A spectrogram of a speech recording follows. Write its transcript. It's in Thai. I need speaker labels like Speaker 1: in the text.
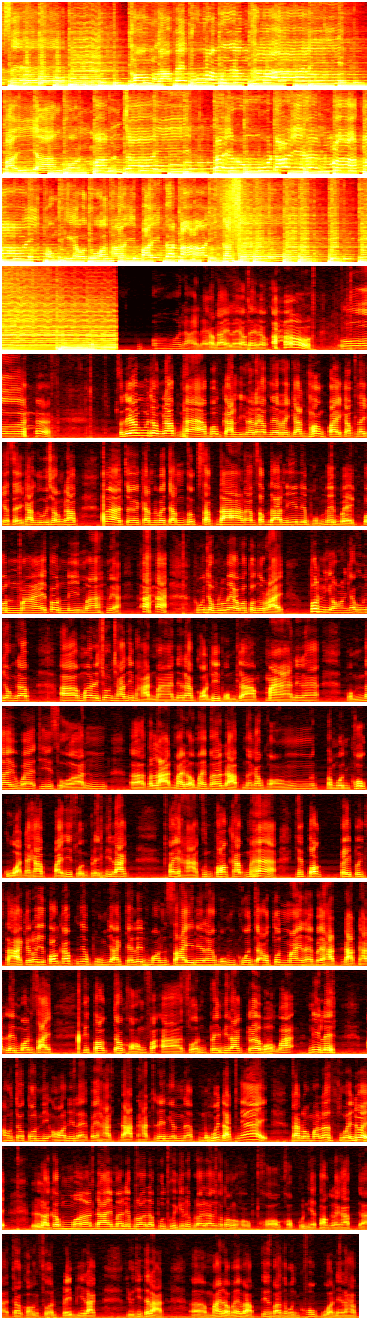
Speaker 1: ทยไปก็นายเรท่องละไปทั่วเมืองไทย ไปอย่างคนมั่นใจ ได้รู้ได้เห็นมากมาย ท่องเที่ยวทั่วไทยไปก็นายเกษตร
Speaker 2: โอ้ได้แล้วได้แล้วได้แล้วอ้าวโอ้ย สวัสดีครับคุณผู้ชมครับมาพบกันอีกแล้วนะครับในรายการท่องไปกับนายเกษตรครับคุณผู้ชมครับมาเจอกันเป็นประจำทุกสัปดาห์นะครับสัปดาห์นี้เนี่ยผมได้เบรกต้นไม้ต้นนี้มาเนี่ย คุณผู้ชมรู้ไหมครับว่าต้นอะไร ต้นนีออนครับคุณผู้ชมครับอ่าเมื่อในช่วงเช้าที่ผ่านมาเนี่ยนะครับก่อนที่ผมจะมาเนี่ยนะฮะผมได้แวะที่สวนเอ่อตลาดไม้ดอกไม้ประดับนะครับของตำบลโคกวดนะครับไปที่สวนเปรมพิรักษ์ไปหาคุณต๊อกครับแม่เฮียต๊อก ไปปรึกษากันว่าเฮียต๊อกครับเนี่ยผมอยากจะเล่นบอนไซเนี่ยนะครับผมควรจะเอาต้นไม้ไหนไปหัดดัดหัดเล่นบอนไซพี่ต๊อกเจ้าของอ่าสวนเปรมพิรักษ์เกลอบอกว่านี่เลย เอาเจ้าต้นนีออนนี่แหละไปหัดดัดหัดเล่นกันนะโอ้ยดัดง่าย ดัดออกมาแล้วสวยด้วย แล้วก็เมื่อได้มาเรียบร้อยแล้วพูดคุยกันเรียบร้อยแล้วก็ต้องขอขอขอบคุณเฮียต๊อกนะครับอ่าเจ้าของสวนเปรมพิรักษ์อยู่ที่ตลาดเอ่อไม้ดอกไม้แบบเทศบาลตำบลโคกวนเนี่ยนะครับ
